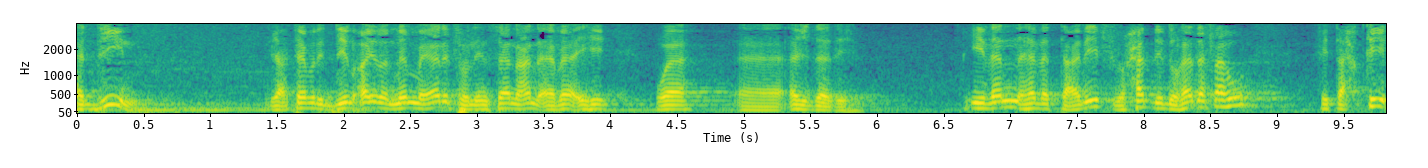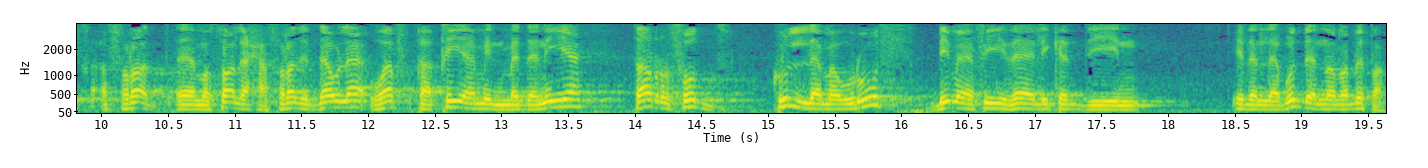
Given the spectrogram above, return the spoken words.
الدين. يعتبر الدين أيضا مما يرثه الإنسان عن آبائه وأجداده. إذا هذا التعريف يحدد هدفه في تحقيق أفراد مصالح أفراد الدولة وفق قيم مدنية ترفض كل موروث بما في ذلك الدين. إذا لابد أن الرابطة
